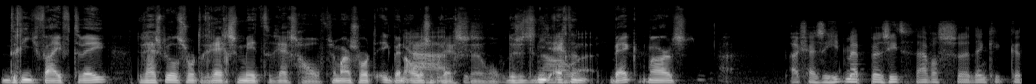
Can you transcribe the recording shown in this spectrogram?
3-5-2. Dus hij speelt een soort rechts-mid, rechts-half. Zeg maar een soort ik ben Ja, alles op rechts precies. eh, rol. Dus het is niet Nou, echt een eh, back, maar is- als jij zijn heatmap eh, ziet, hij was eh, denk ik eh,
